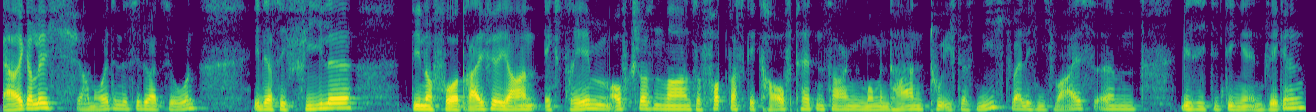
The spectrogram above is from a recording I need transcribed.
ärgerlich. Wir haben heute eine Situation, in der sich viele die noch vor drei, vier Jahren extrem aufgeschlossen waren, sofort was gekauft hätten, sagen, momentan tue ich das nicht, weil ich nicht weiß, ähm, wie sich die Dinge entwickeln.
